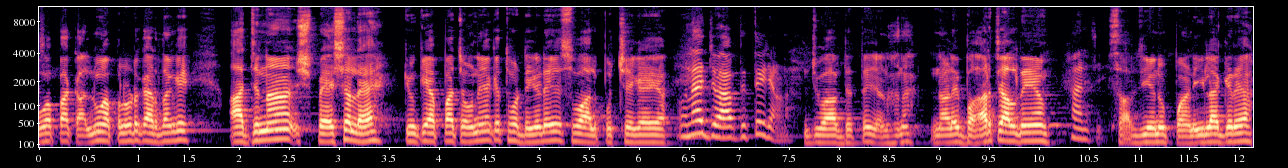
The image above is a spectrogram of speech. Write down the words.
ਉਹ ਆਪਾਂ ਕੱਲ ਨੂੰ ਅਪਲੋਡ ਕਰ ਦਾਂਗੇ ਅੱਜ ਨਾ ਸਪੈਸ਼ਲ ਹੈ ਕਿਉਂਕਿ ਆਪਾਂ ਚਾਹੁੰਦੇ ਆ ਕਿ ਤੁਹਾਡੇ ਜਿਹੜੇ ਸਵਾਲ ਪੁੱਛੇ ਗਏ ਆ ਉਹਨਾਂ ਦੇ ਜਵਾਬ ਦਿੱਤੇ ਜਾਣਾ। ਜਵਾਬ ਦਿੱਤੇ ਜਾਣ ਹਨਾ? ਨਾਲੇ ਬਾਹਰ ਚੱਲਦੇ ਆ ਹਾਂਜੀ। ਸਬਜ਼ੀਆਂ ਨੂੰ ਪਾਣੀ ਲੱਗ ਰਿਹਾ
